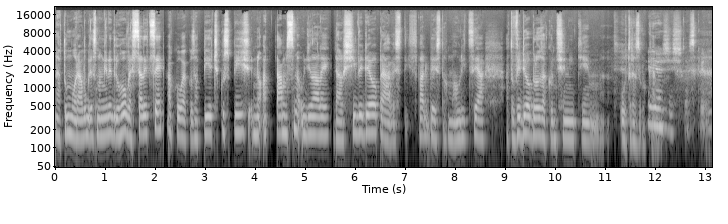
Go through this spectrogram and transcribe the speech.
na tu Moravu, kde jsme měli druhou veselici, takovou jako zapíječku spíš. No a tam jsme udělali další video právě z té svatby, z toho Mauricia. A to video bylo zakončené tím ultrazvukem. Ježiš, to je skvělé.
